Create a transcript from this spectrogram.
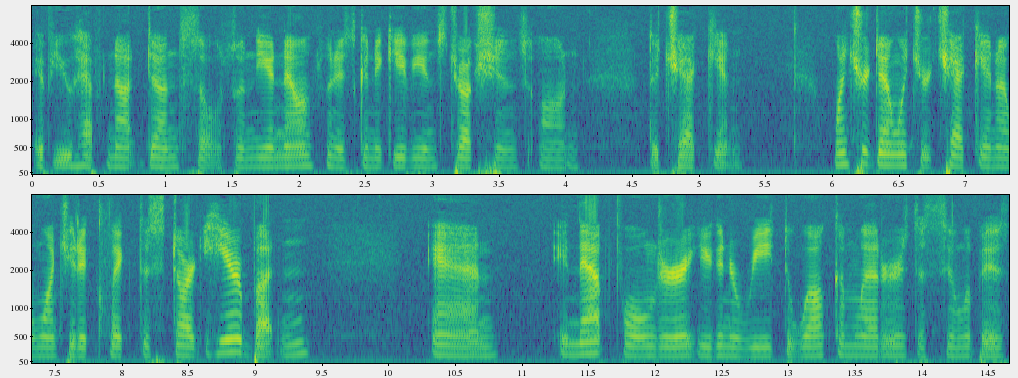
if you have not done so. So in the announcement it's going to give you instructions on the check-in. Once you're done with your check-in I want you to click the start here button and in that folder, you're going to read the welcome letters, the syllabus,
